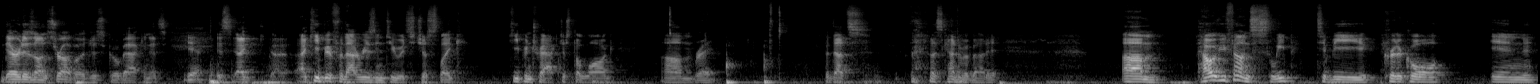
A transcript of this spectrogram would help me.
there it is on Strava. Just go back and it's Yeah. It's I, I keep it for that reason too. It's just like keeping track, just a log. Um, Right. but that's that's kind of about it. Um, how have you found sleep to be critical in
